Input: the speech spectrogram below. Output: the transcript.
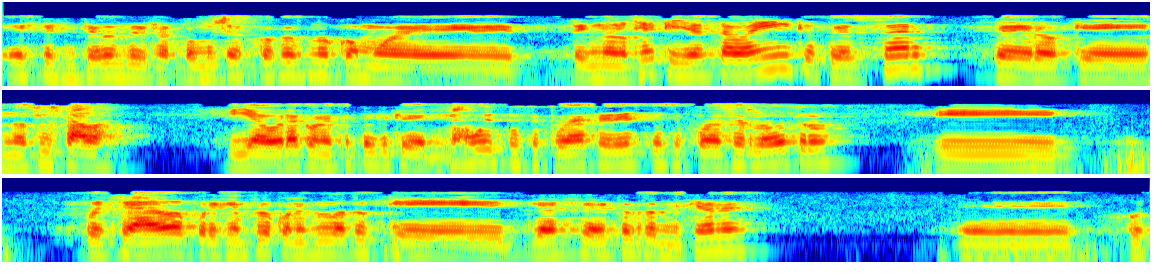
este sincero, desató muchas cosas, ¿no? Como de tecnología que ya estaba ahí, que podías usar, pero que no se usaba. Y ahora con este pues de que, no, güey, pues se puede hacer esto, se puede hacer lo otro. Y pues se ha dado, por ejemplo, con esos datos que, gracias a estas transmisiones, eh, pues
